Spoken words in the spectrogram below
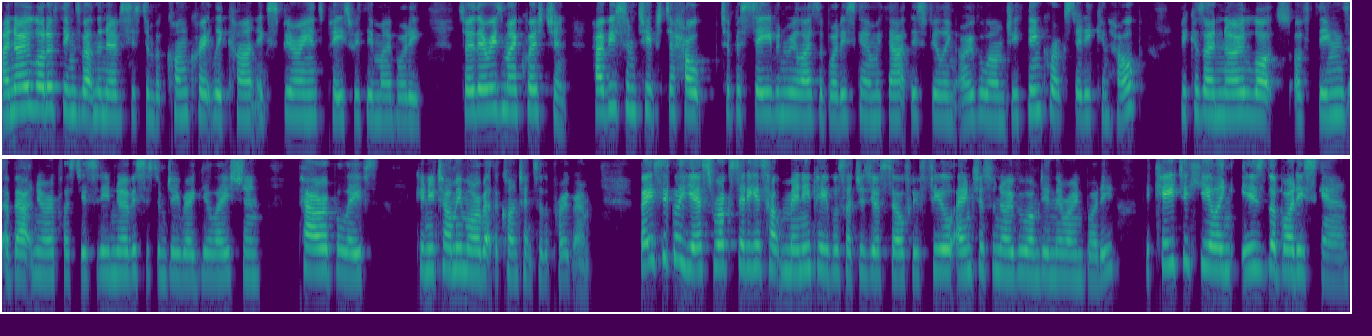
I know a lot of things about the nervous system, but concretely can't experience peace within my body. So there is my question. Have you some tips to help to perceive and realize the body scan without this feeling overwhelmed? Do you think Rocksteady can help? because I know lots of things about neuroplasticity, nervous system deregulation, power of beliefs. Can you tell me more about the contents of the program? Basically, yes, Rocksteady has helped many people, such as yourself, who feel anxious and overwhelmed in their own body. The key to healing is the body scan.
